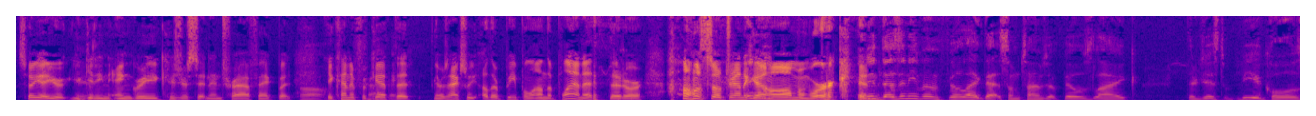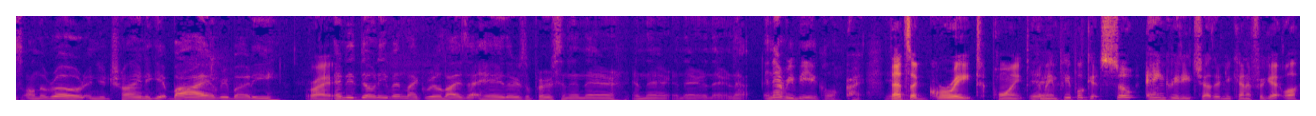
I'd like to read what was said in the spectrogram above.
So yeah, you're you're Yeah. getting angry because you're sitting in traffic, but Oh, you kind of forget traffic. that there's actually other people on the planet that are also trying to get you- home and work. And And, it doesn't even feel like that. Sometimes it feels like they're just vehicles on the road, and you're trying to get by everybody, right. and they don't even like realize that hey, there's a person in there, and there, and there, and there, and that, in every vehicle. Right. That's a great point. I mean, people get so angry at each other, and you kind of forget. Well,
